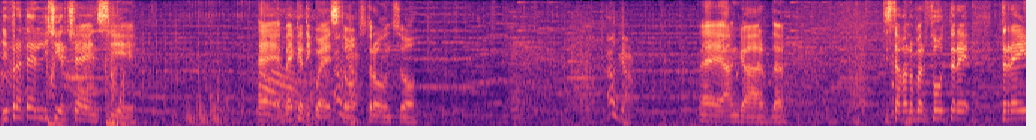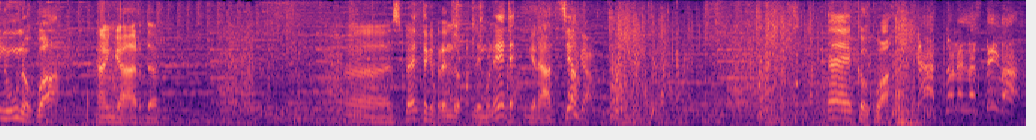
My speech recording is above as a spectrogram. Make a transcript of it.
I fratelli circensi. Eh, beccati questo, stronzo. Eh, Angard. Ti stavano per fottere 3 in 1 qua. Angard. Uh, aspetta che prendo le monete. Grazie. Ecco qua. Gatto nella stiva!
